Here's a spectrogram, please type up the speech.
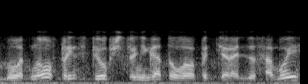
Вот. Но, в принципе, общество не готово подтирать за собой.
